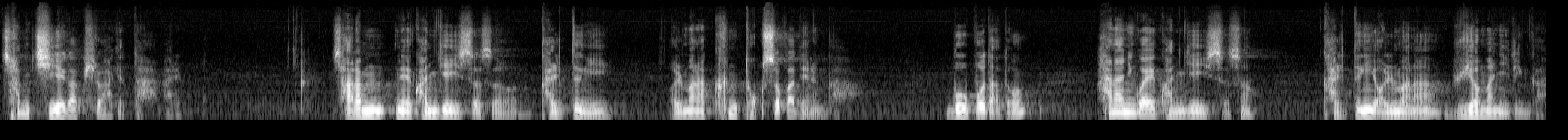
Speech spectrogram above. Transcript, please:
참 지혜가 필요하겠다 말입니다. 사람의 관계에 있어서 갈등이 얼마나 큰 독소가 되는가. 무엇보다도 하나님과의 관계에 있어서 갈등이 얼마나 위험한 일인가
